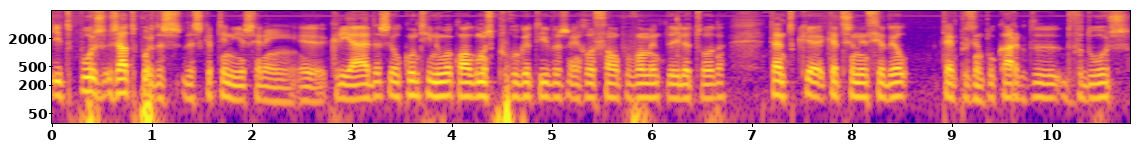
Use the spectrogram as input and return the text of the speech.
e depois, já depois das, das capitanias serem eh, criadas, ele continua com algumas prerrogativas em relação ao povoamento da ilha toda, tanto que, que a descendência dele tem, por exemplo, o cargo de, de vedores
